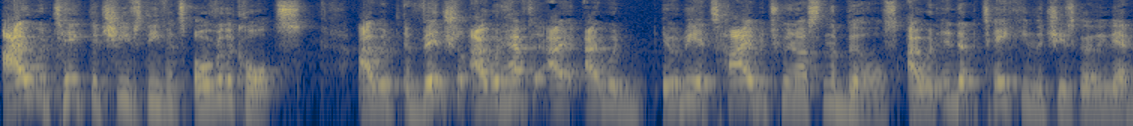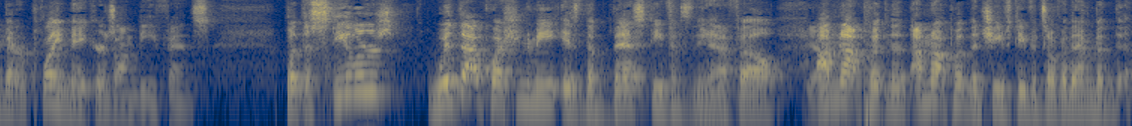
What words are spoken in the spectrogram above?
I would take the Chiefs defense over the Colts. I would eventually. I would have to. I, I would. It would be a tie between us and the Bills. I would end up taking the Chiefs because I think they have better playmakers on defense. But the Steelers, without question, to me, is the best defense in the Yeah. NFL. Yeah. I'm not putting. The, I'm not putting the Chiefs defense over them. But the-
